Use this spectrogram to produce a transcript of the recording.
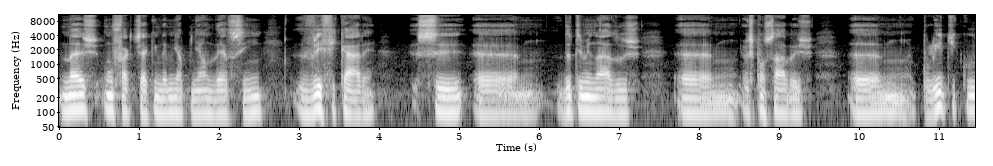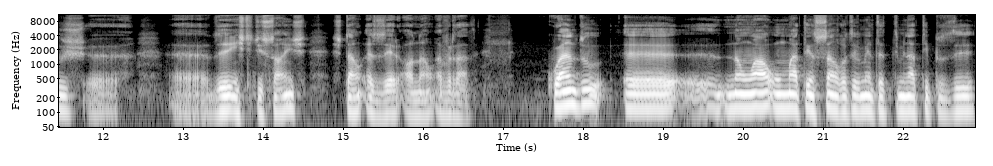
mas um fact-checking, na minha opinião, deve sim verificar se uh, determinados uh, responsáveis uh, políticos de instituições estão a dizer ou não a verdade. Quando não há uma atenção relativamente a determinado tipo de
